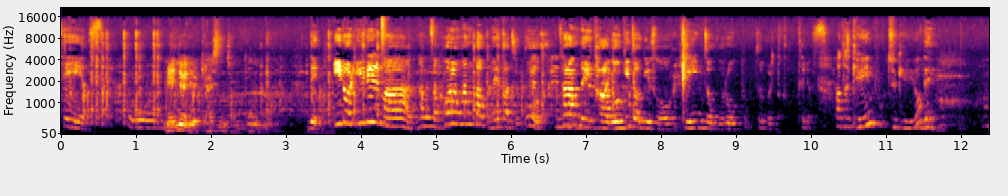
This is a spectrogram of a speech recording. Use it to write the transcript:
새해였어요. 매년 이렇게 하시는 전통은 네, 1월 1일만 항상 허용한다고 해가지고 사람들이 다 여기저기서 개인적으로 폭죽을 터뜨렸어요. 아, 다 개인 폭죽이에요? 네. 아,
